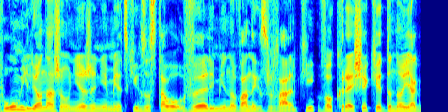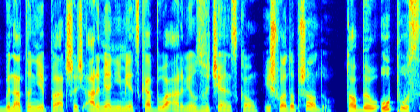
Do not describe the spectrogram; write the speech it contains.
Pół miliona żołnierzy niemieckich zostało wyeliminowanych z walki w okresie, kiedy, no jakby na to nie patrzeć, armia niemiecka była armią zwycięską i szła do przodu. To był upus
